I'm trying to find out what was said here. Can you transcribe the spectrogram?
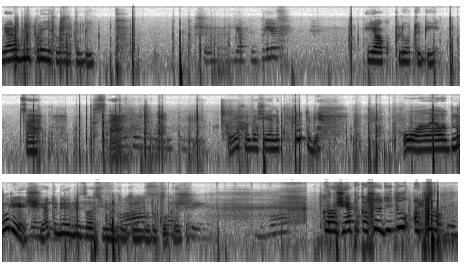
Я роблю приз уже тобі. Що я купив, Я куплю тобі це все. Звісно, десь я не куплю тобі. О, але одну річ я тобі обов'язково должен буду купити. Коротше, я поки що дійду, а ти роби.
